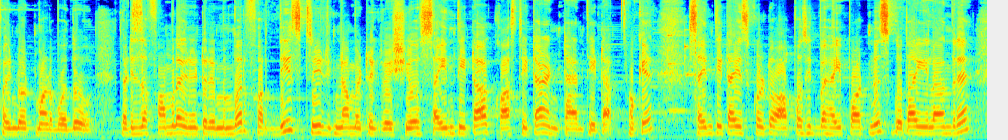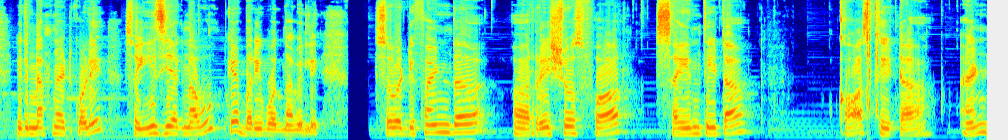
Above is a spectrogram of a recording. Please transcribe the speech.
ಫೈಂಡ್ ಔಟ್ ಮಾಡ್ಬೋದು. That is the formula you need to remember for these three trigonometric ratio sine theta cos theta and tan theta okay sine theta is equal to opposite by hypotenuse ಗೊತ್ತಾಗಿಲ್ಲ ಅಂದರೆ ಇದು ಜ್ಞಾಪನ ಇಟ್ಕೊಳ್ಳಿ. ಸೊ ಈಸಿಯಾಗಿ ನಾವು ಓಕೆ ಬರಿಬೋದು ನಾವಿಲ್ಲಿ. So define the ratios for sine theta cos theta and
